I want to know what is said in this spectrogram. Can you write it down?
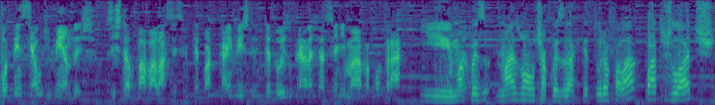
potencial de vendas. Se estampava lá 64K em vez de 32, o cara já se animava a comprar. E uma coisa, mais uma última coisa da arquitetura falar, quatro slots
